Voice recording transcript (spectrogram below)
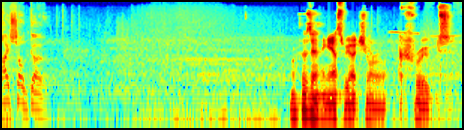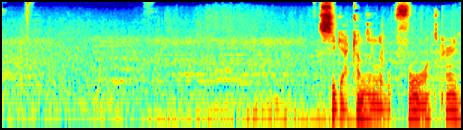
I shall go. If there's anything else we actually want to recruit. Sigat comes in level 4. It's crazy.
